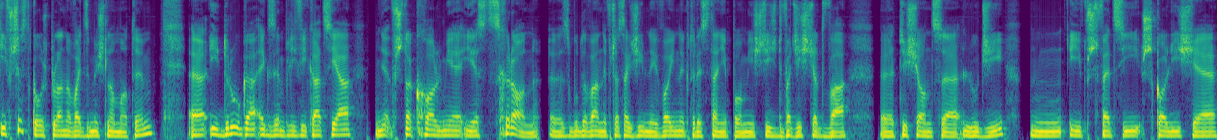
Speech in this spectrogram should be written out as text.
i wszystko już planować z myślą o tym. E, I druga egzemplifikacja, w Sztokholmie jest schron e, zbudowany w czasach zimnej wojny, który jest w stanie pomieścić 22 e, tysiące ludzi mm, i w Szwecji szkoli się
